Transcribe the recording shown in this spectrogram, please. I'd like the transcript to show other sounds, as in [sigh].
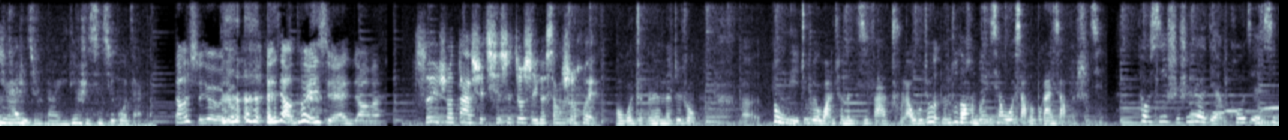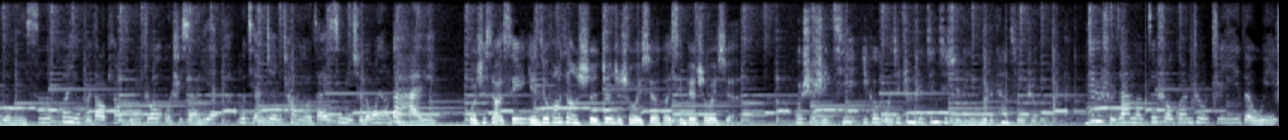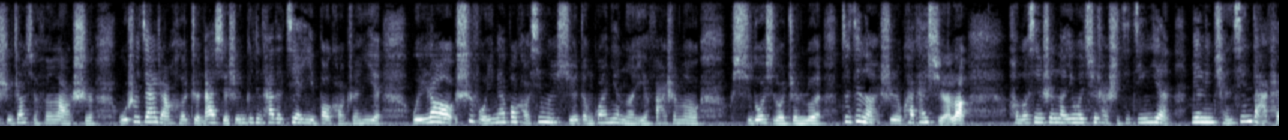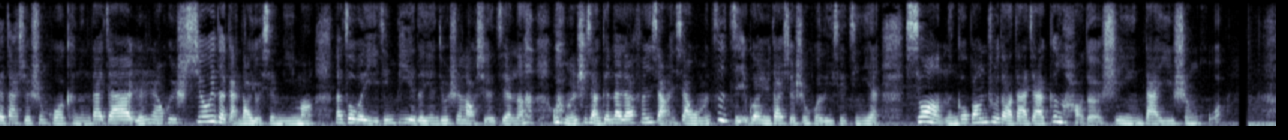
一开始进入大学一定是信息过载的。当时就有一种很想退学，[laughs] 你知道吗？所以说，大学其实就是一个小社会。哦，我整个人的这种，呃，动力就被完全的激发出来，我就能做到很多以前我想都不敢想的事情。透析时事热点，剖解性别迷思，欢迎回到漂浮绿洲，我是小叶，目前正畅游在心理学的汪洋大海里。我是小新，研究方向是政治社会学和性别社会学。我是十七，一个国际政治经济学领域的探索者。这个暑假呢，最受关注之一的无疑是张雪峰老师。无数家长和准大学生根据他的建议报考专业，围绕是否应该报考新闻学等观念呢，也发生了许多许多争论。最近呢，是快开学了。很多新生呢，因为缺少实际经验，面临全新打开的大学生活，可能大家仍然会稍微的感到有些迷茫。那作为已经毕业的研究生老学姐呢，[laughs] 我们是想跟大家分享一下我们自己关于大学生活的一些经验，希望能够帮助到大家更好的适应大一生活。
